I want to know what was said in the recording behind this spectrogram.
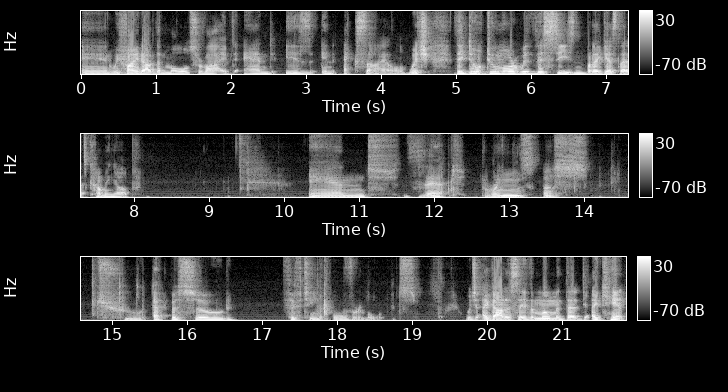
And we find out that Maul survived and is in exile, which they don't do more with this season, but I guess that's coming up. And that brings us to episode 15 Overlords. Which I gotta say, the moment that I can't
